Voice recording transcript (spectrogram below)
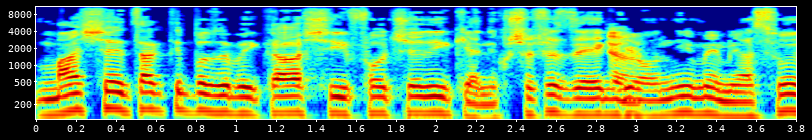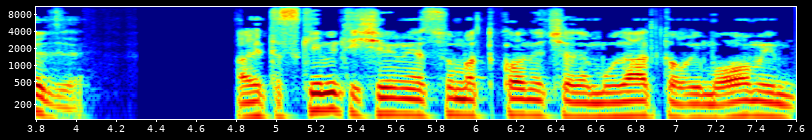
מה שהצגתי פה זה בעיקר השאיפות שלי, כי אני חושב שזה יהיה כן. גאוני אם הם יעשו את זה. הרי תסכים איתי שאם הם יעשו מתכונת של אמולטור עם ROMים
